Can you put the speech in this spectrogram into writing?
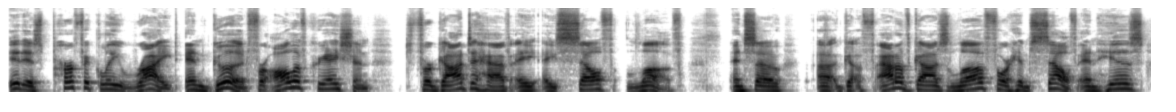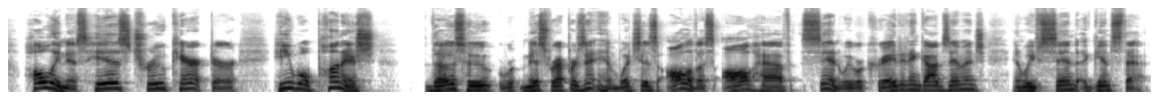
it is perfectly right and good for all of creation for God to have a, a self love. And so uh, out of God's love for himself and his holiness, his true character, he will punish those who misrepresent him, which is all of us. All have sinned. We were created in God's image and we've sinned against that.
